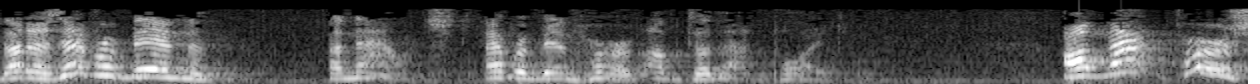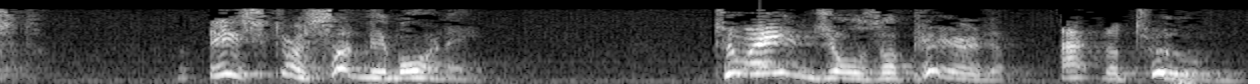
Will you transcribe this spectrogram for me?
that has ever been announced, ever been heard up to that point. On that first Easter Sunday morning, two angels appeared at the tomb.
